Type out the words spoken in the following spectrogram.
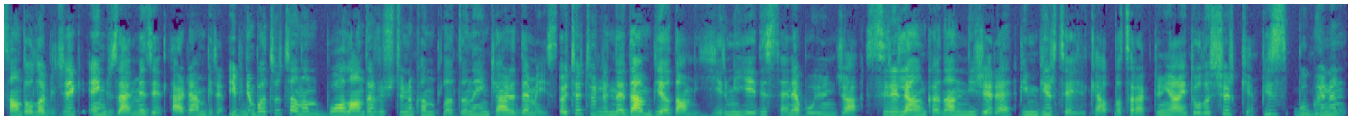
insanda olabilecek en güzel meziyetlerden biri. İbni Batuta'nın bu alanda rüştünü kanıtladığını inkar edemeyiz. Öte türlü neden bir adam 27 sene boyunca Sri Lanka'dan Nijer'e binbir tehlike atlatarak dünyayı dolaşır ki? Biz bugünün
